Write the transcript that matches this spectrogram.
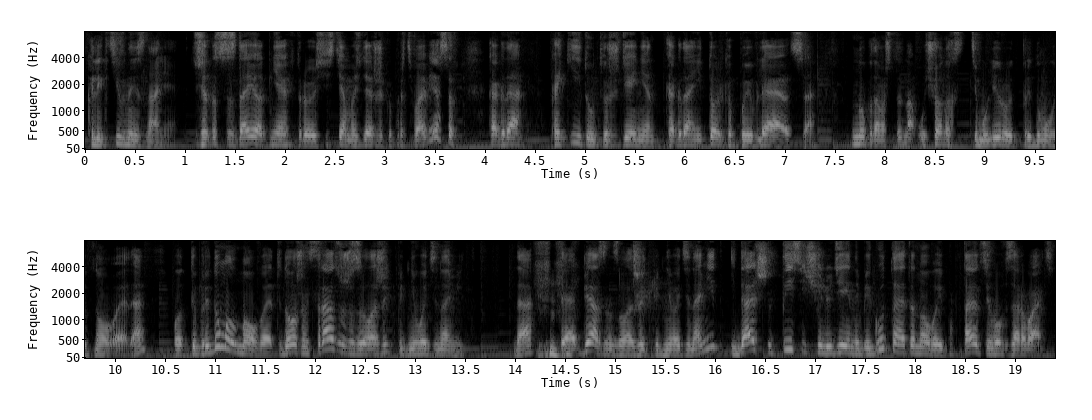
коллективные знания. То есть это создает некоторую систему сдержек и противовесов, когда какие-то утверждения, когда они только появляются, ну, потому что на, ученых стимулируют придумывать новое, да? Вот ты придумал новое, ты должен сразу же заложить под него динамит. Да? Ты обязан заложить под него динамит, и дальше тысячи людей набегут на это новое и попытаются его взорвать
